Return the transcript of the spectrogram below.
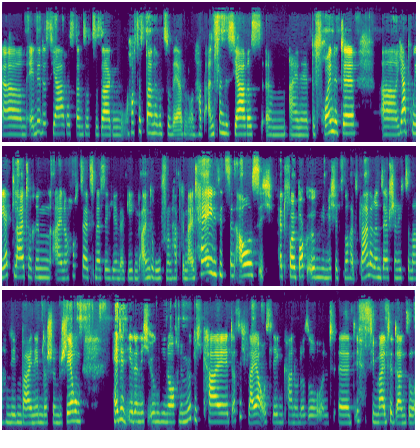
ähm, Ende des Jahres dann sozusagen Hochzeitsplanerin zu werden und habe Anfang des Jahres ähm, eine befreundete äh, ja, Projektleiterin einer Hochzeitsmesse hier in der Gegend angerufen und habe gemeint, hey, wie sieht's denn aus? Ich hätte voll Bock, irgendwie mich jetzt noch als Planerin selbstständig zu machen, nebenbei, neben der schönen Bescherung. Hättet ihr denn nicht irgendwie noch eine Möglichkeit, dass ich Flyer auslegen kann oder so? Und äh, sie meinte dann so,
